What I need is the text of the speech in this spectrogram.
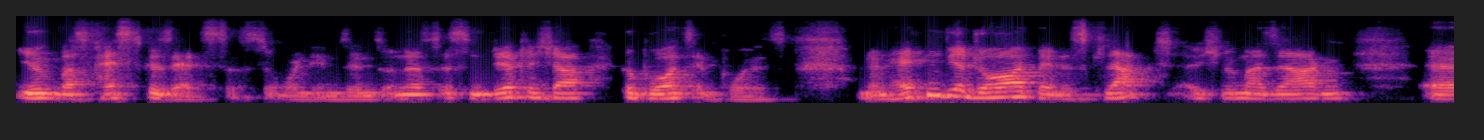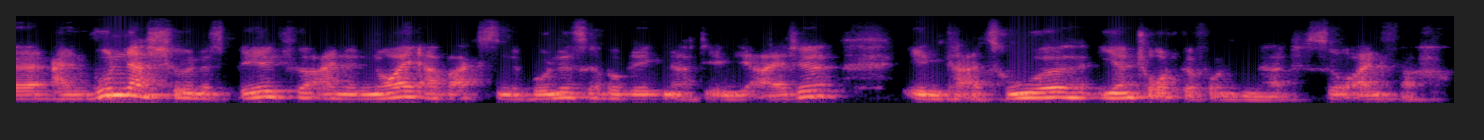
irgendwas Festgesetztes, so in dem Sinn, sondern das ist ein wirklicher Geburtsimpuls. Und dann hätten wir dort, wenn es klappt, ich will mal sagen, äh, ein wunderschönes Bild für eine neu erwachsene Bundesrepublik, nachdem die alte in Karlsruhe ihren Tod gefunden hat. So einfach.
